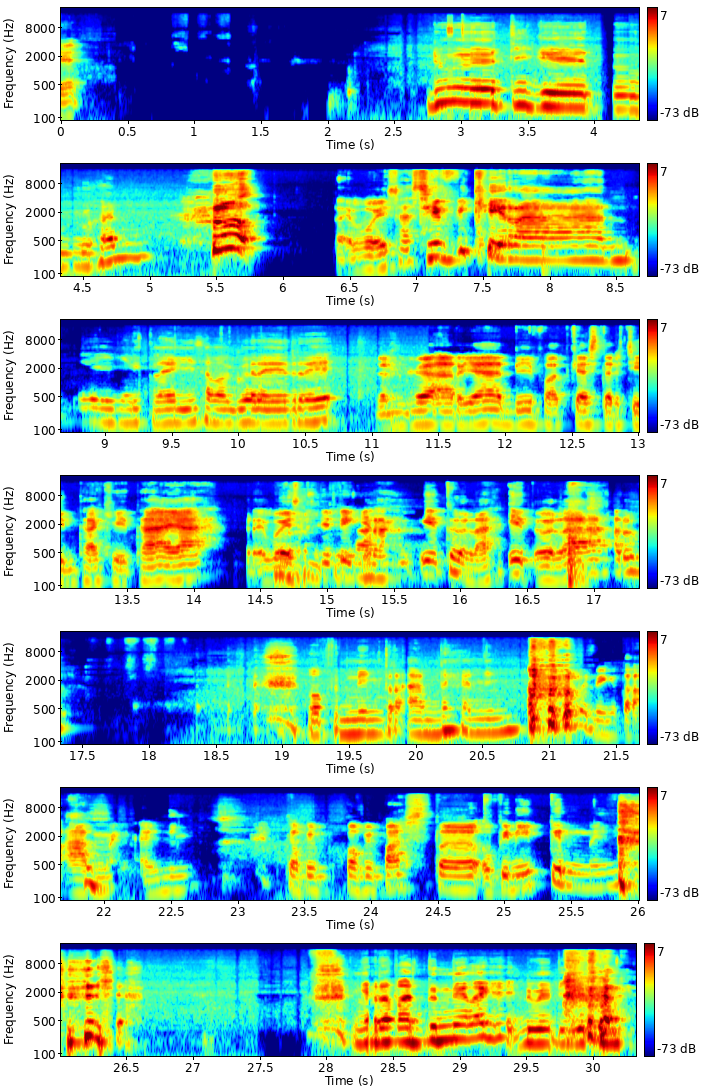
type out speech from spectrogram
Ya. Dua, tiga, tumbuhan. Reboisasi pikiran. Eh, balik lagi sama gue Rere. Dan gue Arya di podcast tercinta kita ya. Reboisasi pikiran. Itulah, itulah. Aduh, Opening teraneh anjing. mending teraneh anjing. Copy, copy paste Upin Ipin anjing. Nggak ada pantunnya lagi. Dua, tiga.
